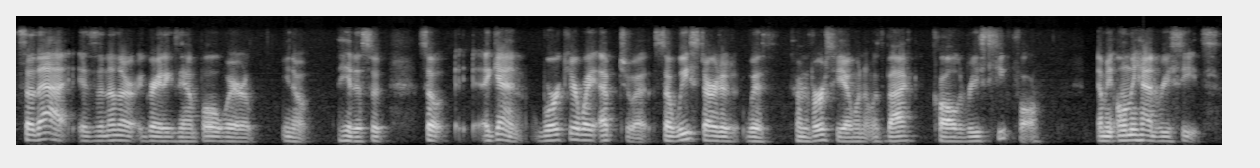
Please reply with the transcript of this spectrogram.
so that is another great example where, you know, hey, this would, so again, work your way up to it. So we started with Conversio when it was back called Receiptful, and we only had receipts.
